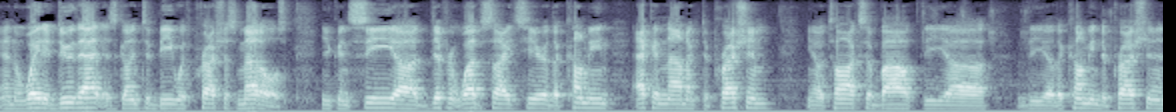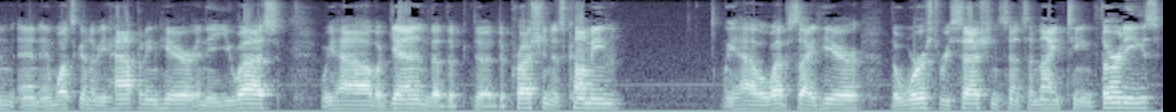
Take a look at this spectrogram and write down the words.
And the way to do that is going to be with precious metals. You can see different websites here the coming economic depression you know talks about the the uh, the coming depression and and what's going to be happening here in the US we have again the, the, the depression is coming we have a website here the worst recession since the 1930s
